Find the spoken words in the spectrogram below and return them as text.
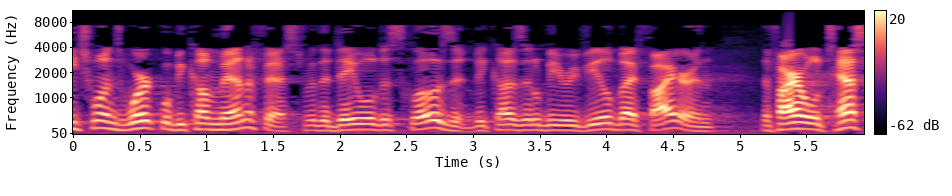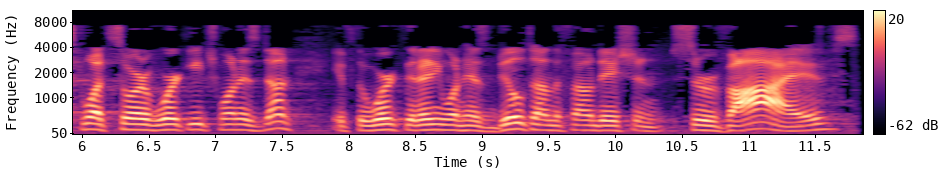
each one's work will become manifest, for the day will disclose it, because it'll be revealed by fire, and the fire will test what sort of work each one has done. If the work that anyone has built on the foundation survives,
